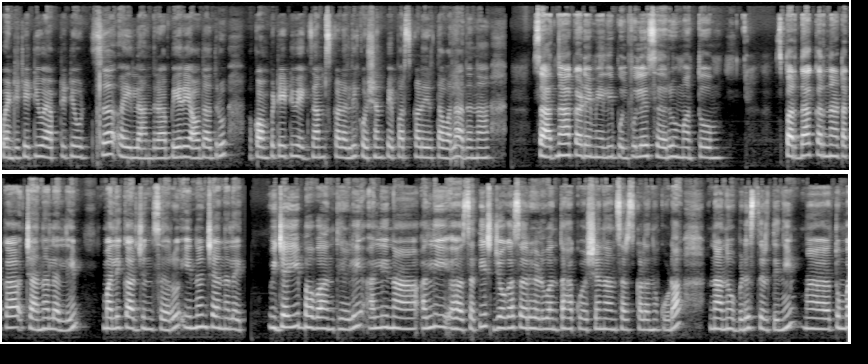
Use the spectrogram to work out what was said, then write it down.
ಕ್ವಾಂಟಿಟೇಟಿವ್ ಆ್ಯಪ್ಟಿಟ್ಯೂಡ್ಸ್ ಇಲ್ಲಾಂದ್ರೆ ಬೇರೆ ಯಾವುದಾದ್ರೂ ಕಾಂಪಿಟೇಟಿವ್ ಎಕ್ಸಾಮ್ಸ್ಗಳಲ್ಲಿ ಕ್ವಶನ್ ಪೇಪರ್ಸ್ಗಳು ಇರ್ತಾವಲ್ಲ ಅದನ್ನು ಸಾಧನಾ ಅಕಾಡೆಮಿಯಲ್ಲಿ ಬುಲ್ಬುಲೆ ಸರು ಮತ್ತು ಸ್ಪರ್ಧಾ ಕರ್ನಾಟಕ ಚಾನಲಲ್ಲಿ ಮಲ್ಲಿಕಾರ್ಜುನ್ ಸರು ಇನ್ನೊಂದು ಚಾನಲ್ ಐತಿ. ವಿಜಯೀ ಭವ ಅಂಥೇಳಿ, ಅಲ್ಲಿ ನಾ, ಅಲ್ಲಿ ಸತೀಶ್ ಜೋಗ ಸರ್ ಹೇಳುವಂತಹ ಕ್ವೆಶನ್ ಆನ್ಸರ್ಸ್ಗಳನ್ನು ಕೂಡ ನಾನು ಬಿಡಿಸ್ತಿರ್ತೀನಿ. ತುಂಬ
